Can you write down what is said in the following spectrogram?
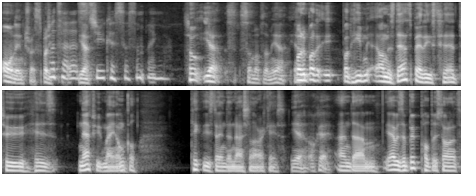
own interest. But What's that? That's yeah, Dúchas or something. so yeah, some of them, yeah. yeah. But but but he on his deathbed he said to his nephew, my uncle, take these down to the National Archives. yeah, okay. And um, yeah, there was a book published on it.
